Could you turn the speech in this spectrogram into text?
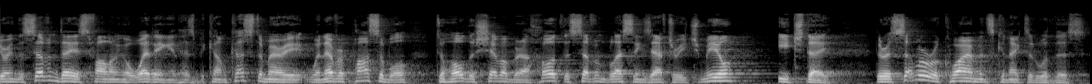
During the seven days following a wedding, it has become customary, whenever possible, to hold the Sheva Berachot, the seven blessings after each meal, each day. There are several requirements connected with this.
